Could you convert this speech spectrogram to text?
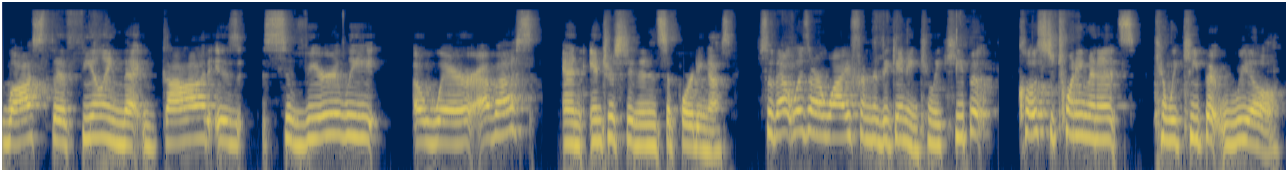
lost the feeling that God is severely aware of us and interested in supporting us. So that was our why from the beginning. Can we keep it close to 20 minutes? Can we keep it real?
